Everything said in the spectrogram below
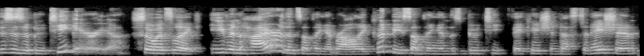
this is a boutique area, so it's like even higher than something in Raleigh. Could be something in this boutique vacation destination,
